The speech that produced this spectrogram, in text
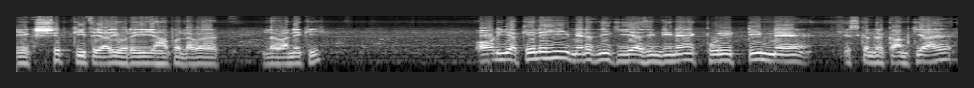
एक शिप की तैयारी हो रही है यहाँ पर लगा लगाने की। और ये अकेले ही मेहनत नहीं की है, अजीम जी ने। पूरी टीम ने इसके अंदर काम किया है।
